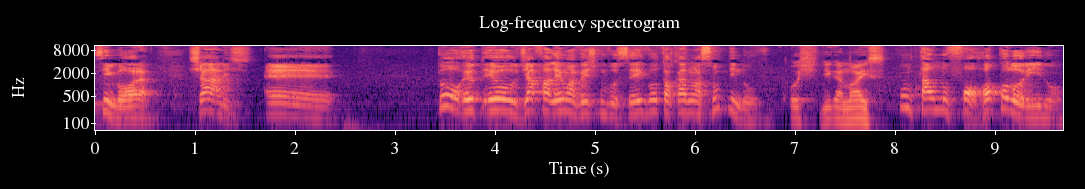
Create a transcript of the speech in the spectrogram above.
simbora. Charles, É, tô- eu, eu já falei uma vez com você e vou tocar no assunto de novo. Oxe, diga nós. Um tal no forró colorido.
